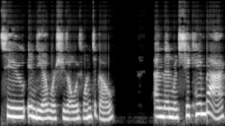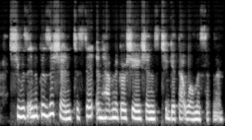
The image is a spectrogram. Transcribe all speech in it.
to India, where she's always wanted to go. And then when she came back, she was in a position to sit and have negotiations to get that wellness center.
